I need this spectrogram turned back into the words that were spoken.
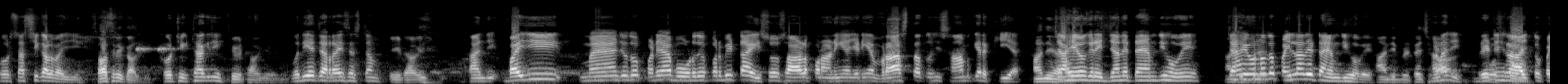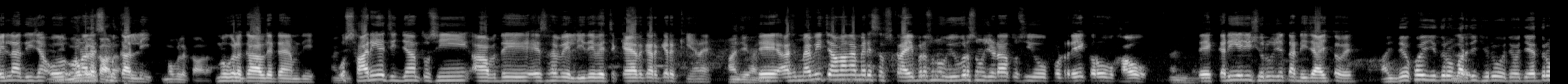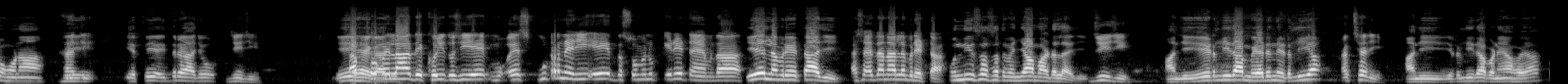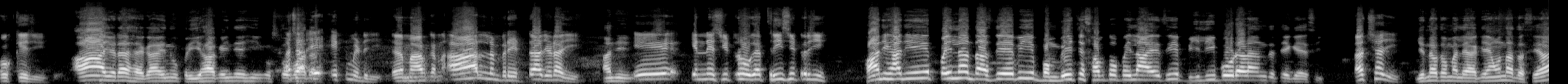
ਹੋਰ ਸਤਿ ਸ਼੍ਰੀ ਅਕਾਲ ਬਾਈ ਜੀ। ਸਤਿ ਸ੍ਰੀ ਅਕਾਲ ਜੀ। ਹੋਰ ਠੀਕ ਠਾਕ ਜੀ? ਠੀਕ ਠਾਕ ਜੀ। ਵਧੀਆ ਚੱਲ ਰਿਹਾ ਸਿਸਟਮ ਠੀਕ ਠਾਕ ਜੀ। ਹਾਂਜੀ। ਬਾਈ ਜੀ ਮੈਂ ਜਦੋਂ ਪੜਿਆ ਬੋਰਡ ਦੇ ਉੱਪਰ ਵੀ 250 ਸਾਲ ਪੁਰਾਣੀਆਂ ਜਿਹੜੀਆਂ ਵਿਰਾਸਤਾਂ ਤੁਸੀਂ ਸਾਂਭ ਕੇ ਰੱਖੀ ਆ ਚਾਹੇ ਉਹ ਅੰਗਰੇਜ਼ਾਂ ਦੇ ਟਾਈਮ ਦੀ ਹੋਵੇ ਚਾਹੇ ਉਹਨਾਂ ਤੋਂ ਪਹਿਲਾਂ ਦੇ ਟਾਈਮ ਦੀ ਹੋਵੇ। ਹਾਂਜੀ ਬ੍ਰਿਟਿਸ਼ ਹਨਾ ਜੀ? ਬ੍ਰਿਟਿਸ਼ ਰਾਜ ਤੋਂ ਪਹਿਲਾਂ ਦੀ ਜਾਂ ਉਹਨਾਂ ਦੇ। ਸਮਕਾਲੀ। ਮੁਗਲ ਕਾਲ। ਮੁਗਲ ਕਾਲ ਦੇ ਟਾਈਮ ਦੀ। ਉਹ। ਸਾਰੀਆਂ ਚੀਜ਼ਾਂ ਤੁਸੀਂ ਆਪਦੇ ਇਸ ਹਵੇਲੀ ਦੇ ਵਿੱਚ ਕੈਦ ਕਰਕੇ ਰੱਖੀਆਂ ਨੇ। ਤੇ ਮੈਂ ਵੀ ਚਾਹਾਂਗਾ ਮੇਰੇ ਸਬਸਕ੍ਰਾਈਬਰਸ ਨੂੰ ਵਿਊਵਰਸ ਨੂੰ ਜਿਹੜਾ ਤੁਸੀਂ ਉਹ ਪੋਰਟਰੇ ਕਰੋ ਵਿਖਾਓ। ਤੇ ਕਰੀਏ ਜੀ ਸ਼ੁਰੂ ਜੇ ਤੁਹਾਡੀ ਇਜਾਜ਼ਤ ਹੋਵੇ। ਹਾਂਜੀ ਦੇਖੋ ਜੀ ਜਿੱਧਰੋਂ ਮਰਜ਼ੀ ਸ਼ੁਰੂ ਹੋ ਜਾਓ। ਜੇ ਇਧਰੋਂ ਹੋਣਾ ਹਾਂਜੀ। ਇੱਥੇ ਇੱਧਰ ਆ ਜਾਓ। ਜੀ ਜੀ। ਇਹ ਸਭ ਤੋਂ ਹੈਗਾ ਪਹਿਲਾਂ ਦੇਖੋ ਜੀ ਤੁਸੀਂ ਇਹ ਮੋ- ਇਹ ਸਕੂਟਰ ਨੇ ਜੀ ਇਹ ਦੱਸੋ ਮੈਨੂੰ ਕਿਹੜੇ ਟਾਈਮ ਦਾ। ਇਹ ਲਮਰੇਟਾ ਜੀ। ਅੱਛਾ ਇਹਦਾ ਨਾਮ ਲੰਬਰੇਟਾ 1957 ਮਾਡਲ ਹੈ ਜੀ। ਜੀ ਜੀ। ਹਾਂਜੀ ਇਟਲੀ ਦਾ ਮੇਡ ਇਨ ਇਟਲੀ ਆ। ਅੱਛਾ ਜੀ। ਹਾਂਜੀ ਇਟਲੀ ਦਾ ਬਣਿਆ ਹੋਇਆ। ਓਕੇ ਜੀ। ਆ ਜਿਹੜਾ ਹੈਗਾ ਇਹਨੂੰ ਪ੍ਰੀਹਾ ਕਹਿੰਦੇ ਸੀ ਉਸ ਤੋਂ ਅੱਛਾ ਬਾਅਦ ਇਹ ਇੱਕ ਮਿੰਟ ਜੀ ਮਾਫ ਕਰਨਾ। ਆ ਲੰਬਰੇਟਾ ਜਿਹੜਾ ਜੀ ਹਾਂਜੀ। ਇਹ ਕਿੰਨੇ ਸੀਟਰ ਹੋ ਗਿਆ? 3 ਸੀਟਰ ਜੀ? ਹਾਂਜੀ ਹਾਂਜੀ ਇਹ ਪਹਿਲਾਂ ਦੱਸਦੇ ਆ ਵੀ ਇਹ ਬੰਬੇ 'ਚ ਸਭ ਤੋਂ ਪਹਿਲਾਂ ਆਏ ਸੀ ਇਹ ਬਿਜਲੀ ਬੋਰਡ ਵਾਲਿਆਂ ਨੂੰ ਦਿੱਤੇ ਗਏ ਸੀ। ਅੱਛਾ ਜੀ। ਜਿਨ੍ਹਾਂ ਤੋਂ ਮੈਂ ਲੈ ਕੇ ਆਇਆ ਉਹਨਾਂ ਦੱਸਿਆ।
